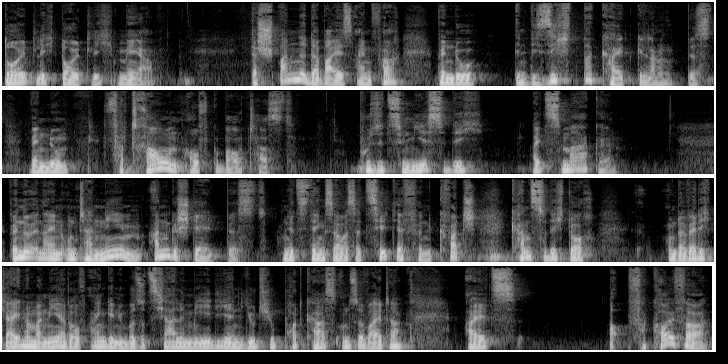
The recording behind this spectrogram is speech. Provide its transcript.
deutlich, deutlich mehr. Das Spannende dabei ist einfach, wenn du in die Sichtbarkeit gelangt bist, wenn du Vertrauen aufgebaut hast, positionierst du dich als Marke. Wenn du in einem Unternehmen angestellt bist und jetzt denkst, ah, was erzählt der für einen Quatsch, kannst du dich doch, und da werde ich gleich nochmal näher drauf eingehen, über soziale Medien, YouTube, Podcasts und so weiter, als Verkäufer,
